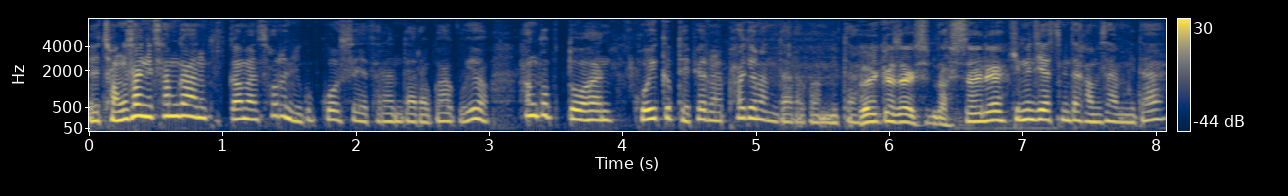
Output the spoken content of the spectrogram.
예, 정상이 참가하는 국가만 37곳에 달한다라고 하고요. 한국 또한 고위급 대표단을 파견한다라고 합니다. 여기까지 하겠습니다. 시사인의 김은지였습니다. 감사합니다.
